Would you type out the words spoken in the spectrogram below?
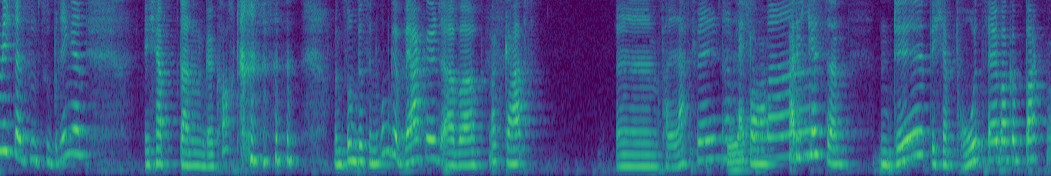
mich dazu zu bringen. Ich habe dann gekocht und so ein bisschen rumgewerkelt, aber. Was gab's? Ähm, Falafeln habe ich gemacht. Hatte ich gestern. Ein Dip. Ich habe Brot selber gebacken.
